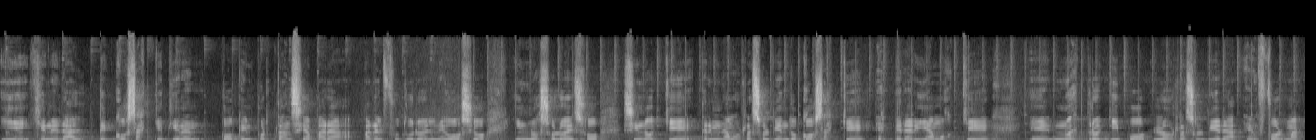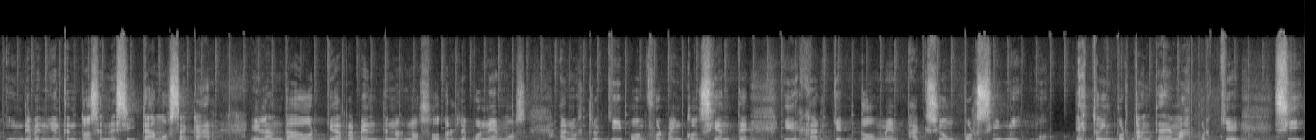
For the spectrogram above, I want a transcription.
y en general de cosas que tienen poca importancia para, para, el futuro del negocio y no solo eso, sino que terminamos resolviendo cosas que esperaríamos que eh, nuestro equipo los resolviera en forma independiente. Entonces necesitamos sacar el andador que de repente nosotros le ponemos a nuestro equipo en forma inconsciente y dejar que tomen acción por sí mismo. Esto es importante además porque si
